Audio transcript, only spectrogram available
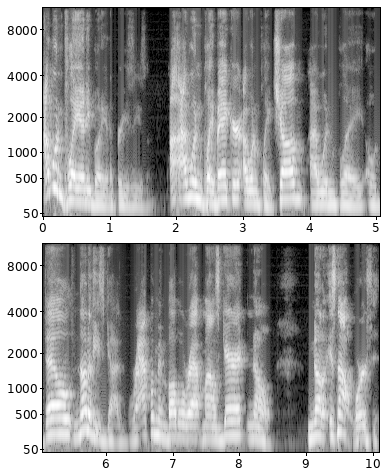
I wouldn't play anybody in the preseason. I, wouldn't play Baker. I wouldn't play Chubb. I wouldn't play Odell. None of these guys. Wrap them in bubble wrap. Myles Garrett. No, no, it's not worth it.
